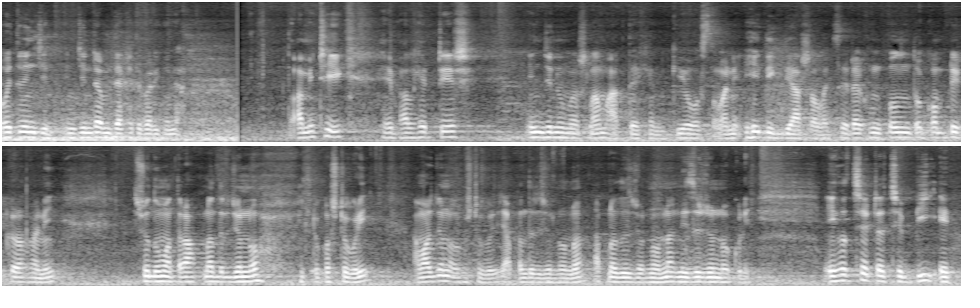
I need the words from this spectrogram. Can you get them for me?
ওই তো ইঞ্জিন, ইঞ্জিনটা আমি দেখাতে পারি কিনা। তো আমি ঠিক এই বালঘেটটির ইঞ্জিন রুমে আসলাম, আর দেখেন কী অবস্থা মানে এই দিক দিয়ে আসা লাগছে। এটা এখন পর্যন্ত কমপ্লিট করা হয়নি। শুধুমাত্র আপনাদের জন্য একটু কষ্ট করি, আমার জন্য কষ্ট করি, আপনাদের জন্য না, আপনাদের জন্য না, নিজের জন্য করি। এই হচ্ছে, এটা হচ্ছে বি এইট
